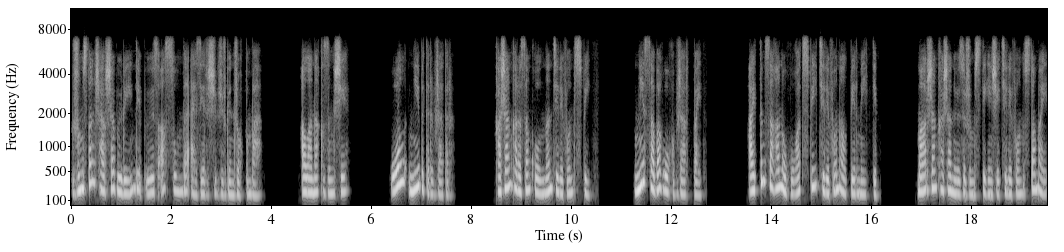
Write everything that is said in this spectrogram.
Жұмыстан шаршап өлейін деп өз ас суымда әзер ішіп жүрген жоқпын ба? Ал ана қызың ше? Ол не бітіріп жатыр? Қашан қарасаң қолынан телефон түспейді. Не сабақ оқып жарытпайды? Айттым саған оқуға түспей телефон алып бермейді деп. Маржан қашан өзі жұмыс істегенше телефон ұстамай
